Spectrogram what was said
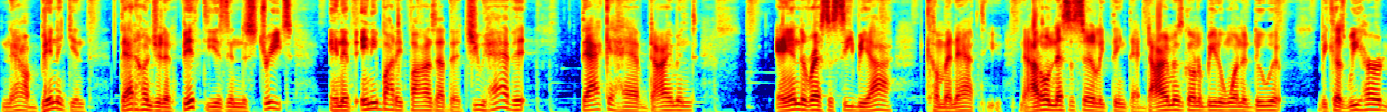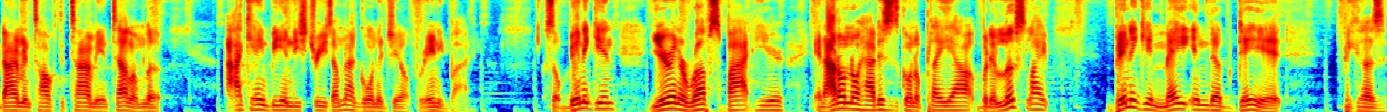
now Bennigan, that 150 is in the streets and if anybody finds out that you have it, that could have Diamond and the rest of CBI coming after you. Now, I don't necessarily think that Diamond's going to be the one to do it because we heard Diamond talk to Tommy and tell him, look, I can't be in these streets. I'm not going to jail for anybody. So, Bennigan, you're in a rough spot here. And I don't know how this is going to play out, but it looks like Bennigan may end up dead because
